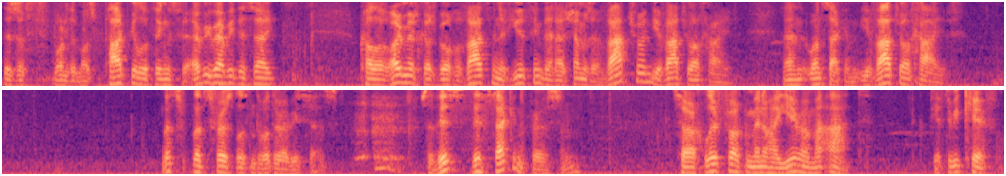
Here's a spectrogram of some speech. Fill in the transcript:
This is one of the most popular things for every Rebbe to say. If you think that Hashem is a vatron, Yivat Chayiv. And one second, Yivat Chayiv. Let's let's first listen to what the Rebbe says. So this this second person, You have to be careful.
